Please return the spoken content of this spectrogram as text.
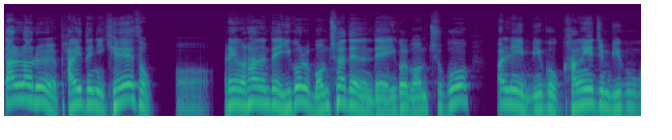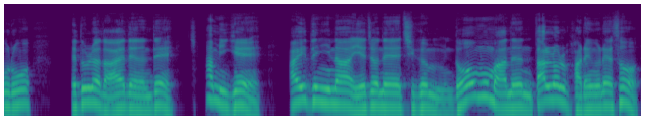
달러를 바이든이 계속 어 발행을 하는데 이거를 멈춰야 되는데 이걸 멈추고 빨리 미국 강해진 미국으로 되돌려 놔야 되는데 참 이게 바이든이나 예전에 지금 너무 많은 달러를 발행을 해서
